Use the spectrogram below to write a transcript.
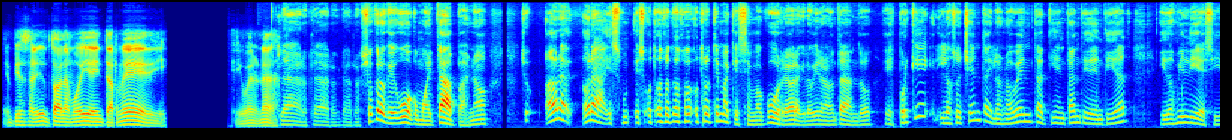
empieza a salir toda la movida de internet y, bueno, nada. Claro, claro, claro. Yo creo que hubo como etapas, ¿no? Yo, ahora, ahora es, un- es otro, otro, otro, tema que se me ocurre ahora que lo vieron anotando, es por qué los 80 y los 90 tienen tanta identidad y 2010 y,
